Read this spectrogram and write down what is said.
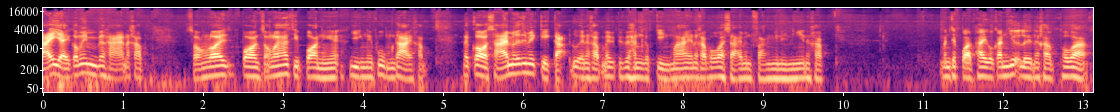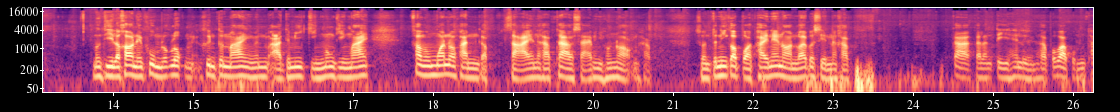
สายใหญ่ก็ไม่มีปัญหานะครับ200 ปอนด์250 ปอนด์อย่างเงี้ยยิงในพุ่มได้ครับ แล้วก็สายมันก็จะไม่เกะกะด้วยนะครับ ไม่ไปพันกับกิ่งไม้นะครับ เพราะว่าสายมันฝังอยู่ในนี้นะครับ มันจะปลอดภัยกว่ากันเยอะเลยนะครับ เพราะว่า บางทีเราเข้าในพุ่มรกๆเนี่ยขึ้นต้นไม้มันอาจจะมีกิ่งมงกิ่งไม้ เข้ามาม้วนมาพันกับสายนะครับ ถ้าเอาสายมันอยู่ข้างนอกนะครับ ส่วนตัวนี้ก็ปลอดภัยแน่นอนร้อยเปอร์เซ็นต์นะครับกล้าการันตีให้เลยนะครับ เพราะว่าผมท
